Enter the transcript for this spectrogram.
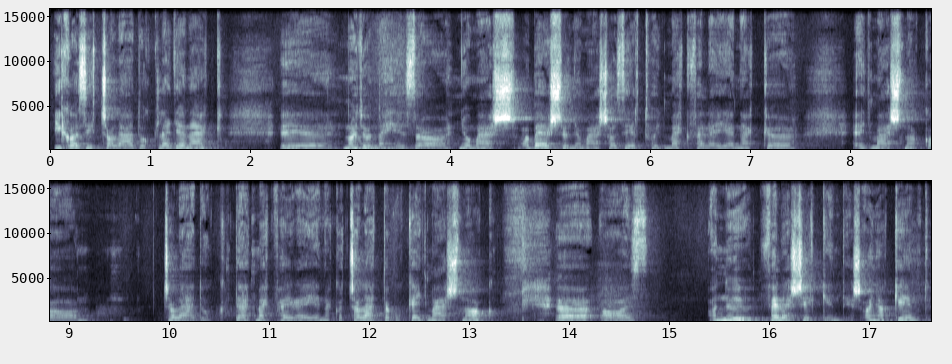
igazi családok legyenek, nagyon nehéz a nyomás, a belső nyomás azért, hogy megfeleljenek egymásnak a családok, tehát megfeleljenek a családtagok egymásnak, az a nő feleségként és anyaként,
